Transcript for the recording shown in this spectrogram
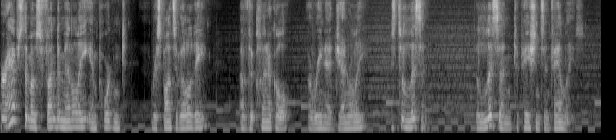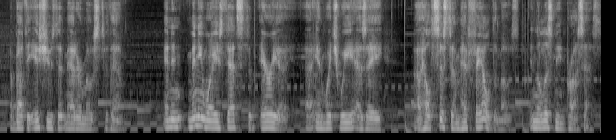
Perhaps the most fundamentally important responsibility of the clinical arena generally is to listen, to listen to patients and families about the issues that matter most to them. And in many ways, that's the area uh, in which we as a, a health system have failed the most in the listening process.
